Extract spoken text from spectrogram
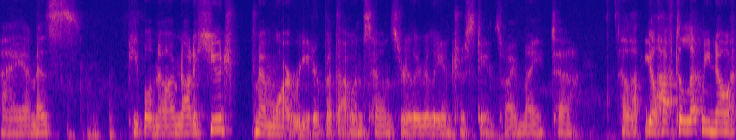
I am, as people know, I'm not a huge memoir reader, but that one sounds really, really interesting. So I might, uh, you'll have to let me know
